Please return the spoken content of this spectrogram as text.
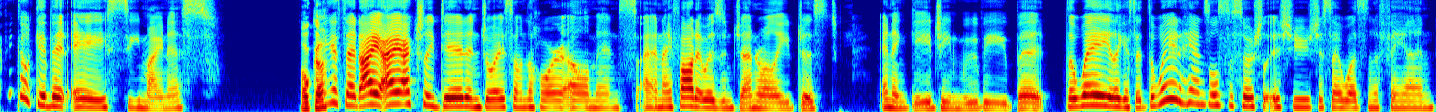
I think I'll give it a C minus. Okay. Like I said, I, I actually did enjoy some of the horror elements, and I thought it was in generally just an engaging movie. But the way, like I said, the way it handles the social issues, just I wasn't a fan,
